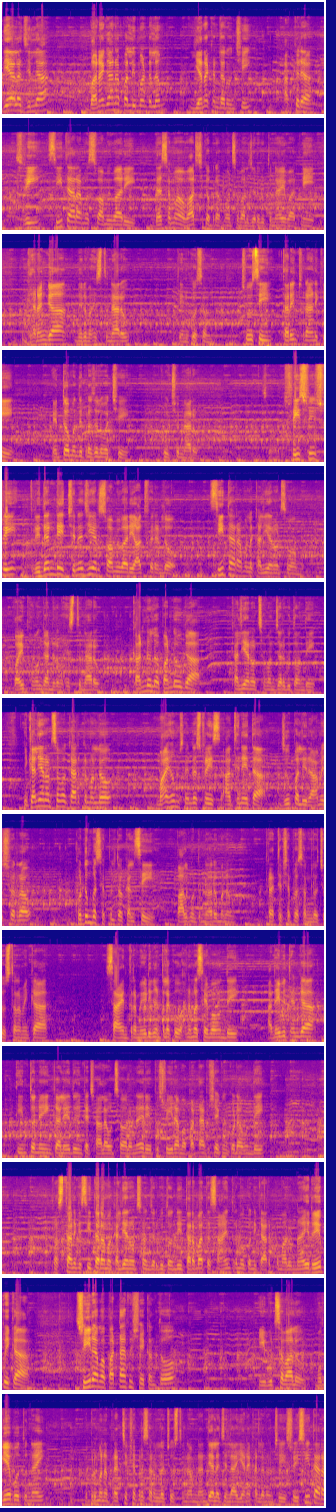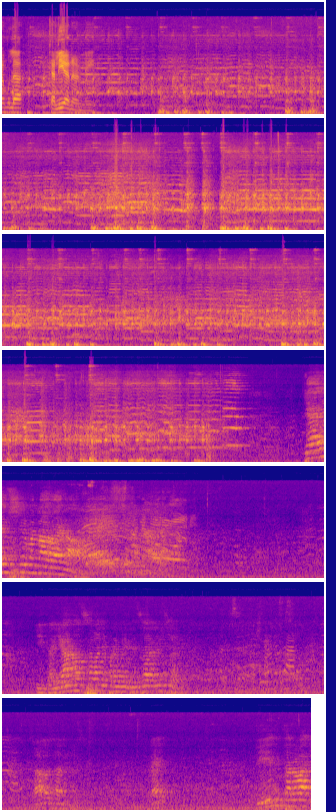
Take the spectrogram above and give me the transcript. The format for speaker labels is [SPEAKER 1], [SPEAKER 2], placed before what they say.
[SPEAKER 1] నంద్యాల జిల్లా బనగానపల్లి మండలం యనకండ నుంచి అక్కడ శ్రీ సీతారామస్వామి వారి దశమ వార్షిక బ్రహ్మోత్సవాలు జరుగుతున్నాయి. వాటిని ఘనంగా నిర్వహిస్తున్నారు. దీనికోసం చూసి తరించడానికి ఎంతోమంది ప్రజలు వచ్చి కూర్చున్నారు. సో శ్రీ శ్రీ శ్రీ త్రిదండి చిన్నజీయర్ స్వామివారి ఆధ్వర్యంలో సీతారాముల కళ్యాణోత్సవం వైభవంగా నిర్వహిస్తున్నారు. కన్నుల పండుగగా కళ్యాణోత్సవం జరుగుతోంది. ఈ కళ్యాణోత్సవ కార్యక్రమంలో మై హోమ్స్ ఇండస్ట్రీస్ అధినేత జూపల్లి రామేశ్వరరావు కుటుంబ సభ్యులతో కలిసి పాల్గొంటున్నారు. మనం ప్రత్యక్ష ప్రసంగంలో చూస్తున్నాం. ఇంకా సాయంత్రం ఏడు గంటలకు హనుమ సేవ ఉంది. అదేవిధంగా దీంతోనే ఇంకా లేదు ఇంకా చాలా ఉత్సవాలు ఉన్నాయి. రేపు శ్రీరామ పట్టాభిషేకం కూడా ఉంది. ప్రస్తుతానికి సీతారామ కళ్యాణోత్సవం జరుగుతుంది. తర్వాత సాయంత్రం కొన్ని కార్యక్రమాలు ఉన్నాయి. రేపు ఇక శ్రీరామ పట్టాభిషేకంతో ఈ ఉత్సవాలు ముగియబోతున్నాయి. ఇప్పుడు మనం ప్రత్యక్ష ప్రసారంలో చూస్తున్నాం నంద్యాల జిల్లా యనకళ్ళ నుంచి శ్రీ సీతారాముల కళ్యాణాన్ని.
[SPEAKER 2] జై శ్రీమన్నారాయణ. ఈ కళ్యాణోత్సవాన్ని ఇప్పుడు తర్వాత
